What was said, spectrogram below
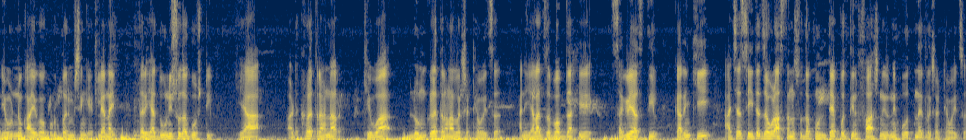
निवडणूक आयोगाकडून परमिशन घेतल्या नाहीत तर ह्या दोन्हीसुद्धा गोष्टी ह्या अडखळत राहणार किंवा लोंबकळत राहणार लक्षात ठेवायचं आणि याला जबाबदार हे सगळे असतील. कारण की आचारसंहिता जवळ असतानासुद्धा कोणत्या कोणत्याही पद्धतीने फास्ट निर्णय होत नाहीत लक्षात ठेवायचं.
